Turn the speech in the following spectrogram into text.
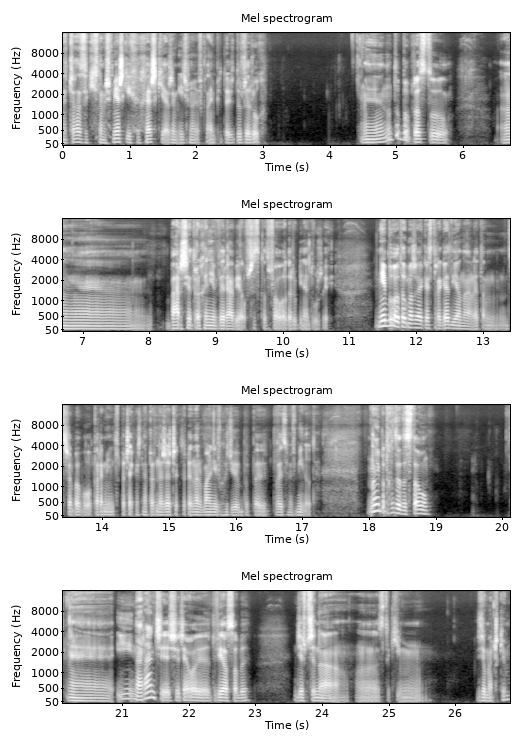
e, czas jakieś tam śmieszki, heheszki, a że mieliśmy w knajpie dość duży ruch. No to po prostu bar się trochę nie wyrabiał, wszystko trwało odrobinę dłużej. Nie było to może jakaś tragedia, no ale tam trzeba było parę minut poczekać na pewne rzeczy, które normalnie wychodziłyby powiedzmy w minutę. No i podchodzę do stołu i na rancie siedziały dwie osoby. Dziewczyna z takim ziomeczkiem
